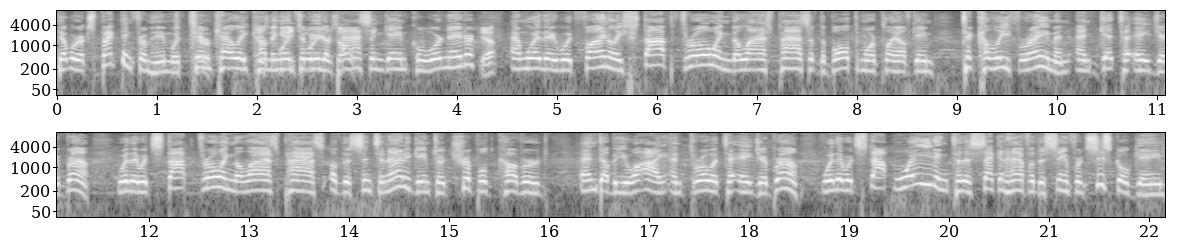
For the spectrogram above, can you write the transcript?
that we're expecting from him with Tim Sure. Kelly coming in to be the old. passing game coordinator, Yep. and where they would finally stop throwing the last pass of the Baltimore playoff game to Kalif Raymond and get to A.J. Brown, where they would stop throwing the last pass of the Cincinnati game to a tripled covered NWI and throw it to A.J. Brown, where they would stop waiting to the second half of the San Francisco game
